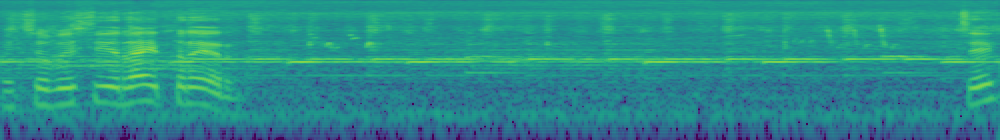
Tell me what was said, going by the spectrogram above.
Mitsubishi right rear. Check.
